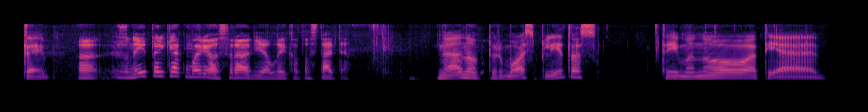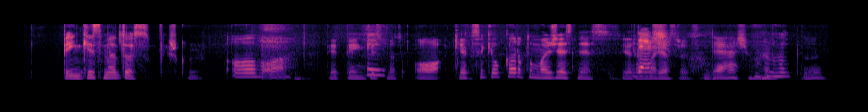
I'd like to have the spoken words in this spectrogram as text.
Taip. A, žinai, per kiek Marijos radiją laiką pastatė? Na, nuo pirmos plytos, tai manau apie penkis metus kažkur. Oho. Apie penkis metus. O kiek sakiau kartų mažesnės yra Dešimt. Marijos radijas? Dešimt.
